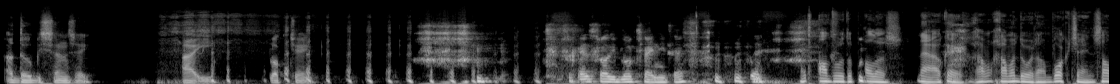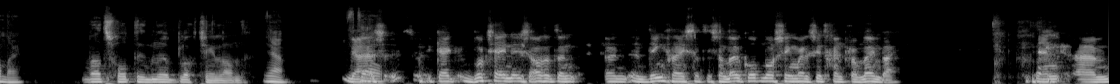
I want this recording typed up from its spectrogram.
Adobe Sensei. AI. blockchain. Vergeet vooral die blockchain niet, hè? Het antwoord op alles. Nou, oké, gaan, we, gaan we door dan. Blockchain, Sander. Wat schot in de blockchainland? Ja. Ja, kijk, blockchain is altijd een, een, een ding geweest. Dat is een leuke oplossing, maar er zit geen probleem bij. En ehm,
